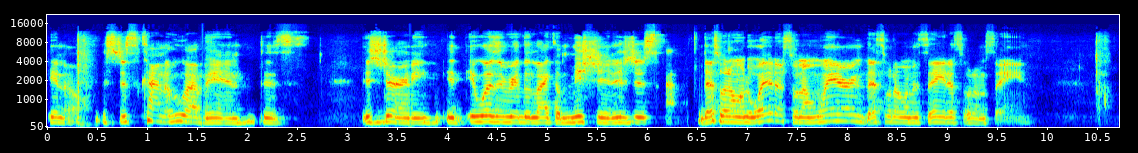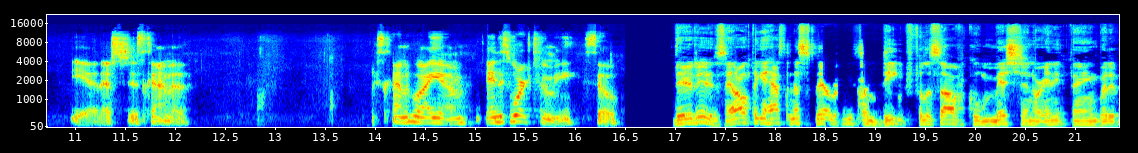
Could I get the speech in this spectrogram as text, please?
you know, it's just kind of who I've been this this journey. It, it wasn't really like a mission. It's just that's what I want to wear. That's what I'm wearing. That's what I want to say. That's what I'm saying. Yeah, that's just kind of it's kind of who I am, and it's worked for me. So there it is. And I don't think it has to necessarily be some deep philosophical mission or anything, but if,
